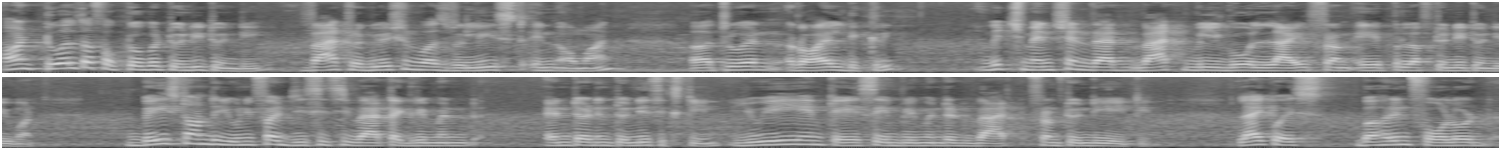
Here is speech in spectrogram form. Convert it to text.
on 12th of october 2020 vat regulation was released in oman uh, through a royal decree which mentioned that VAT will go live from April of 2021. Based on the unified GCC VAT agreement entered in 2016, UAE and KSA implemented VAT from 2018. Likewise, Bahrain followed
